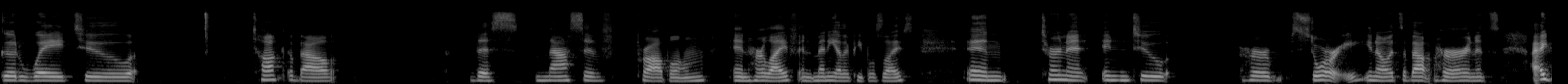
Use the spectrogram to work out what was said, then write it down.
good way to talk about this massive problem in her life and many other people's lives and turn it into her story you know it's about her and it's i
